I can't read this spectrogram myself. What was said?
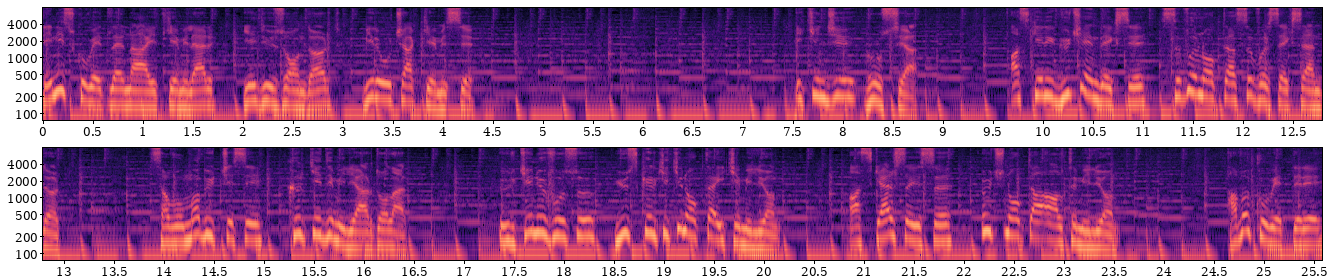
Deniz kuvvetlerine ait gemiler 714, biri uçak gemisi. İkinci Rusya Askeri güç endeksi 0.084. Savunma bütçesi 47 milyar dolar. Ülke nüfusu 142.2 milyon. Asker sayısı 3.6 milyon. Hava kuvvetleri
